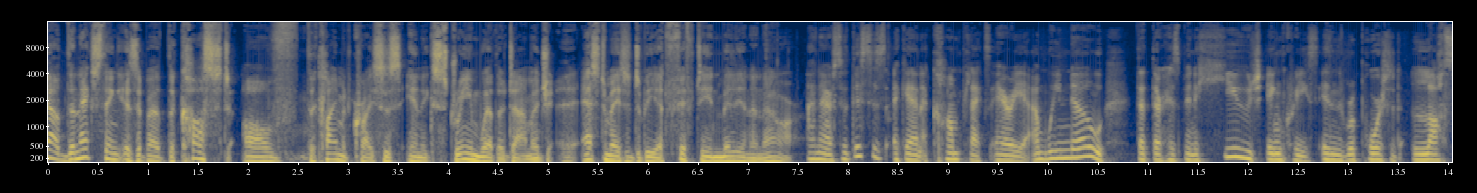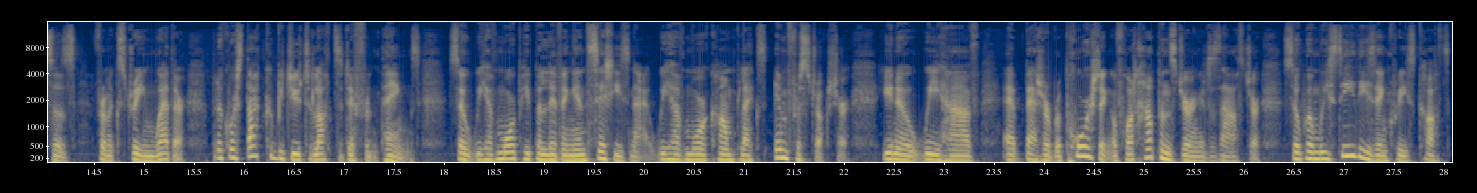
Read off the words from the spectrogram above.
Now, the next thing is about the cost of the climate crisis in extreme weather damage, uh, estimated to be at 15 million an hour. I know. So this is again a complex area, and we know that there has been a huge increase in the reported losses from extreme weather. But of course, that could be due to lots of different things. So we have more people living in cities now. We have more complex infrastructure. You know, we have uh, better reporting of what happens during a disaster. So when we see these increased costs,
